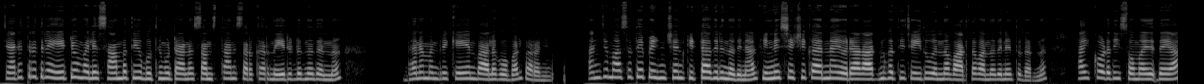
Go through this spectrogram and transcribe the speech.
ചരിത്രത്തിലെ ഏറ്റവും വലിയ സാമ്പത്തിക ബുദ്ധിമുട്ടാണ് സംസ്ഥാന സർക്കാർ നേരിടുന്നതെന്ന് ധനമന്ത്രി കെ എൻ ബാലഗോപാൽ പറഞ്ഞു. അഞ്ച് മാസത്തെ പെൻഷൻ കിട്ടാതിരുന്നതിനാൽ ഭിന്നശേഷിക്കാരനായ ഒരാൾ ആത്മഹത്യ ചെയ്തു എന്ന വാർത്ത വന്നതിനെ തുടർന്ന് ഹൈക്കോടതി സ്വമേധയാ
